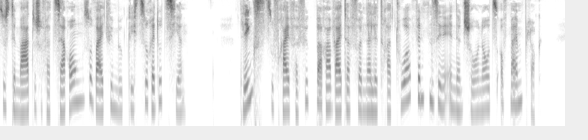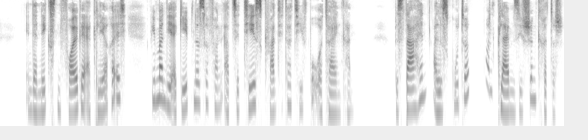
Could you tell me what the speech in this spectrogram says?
systematische Verzerrungen so weit wie möglich zu reduzieren. Links zu frei verfügbarer weiterführender Literatur finden Sie in den Show Notes auf meinem Blog. In der nächsten Folge erkläre ich, wie man die Ergebnisse von RCTs quantitativ beurteilen kann. Bis dahin alles Gute und bleiben Sie schön kritisch.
